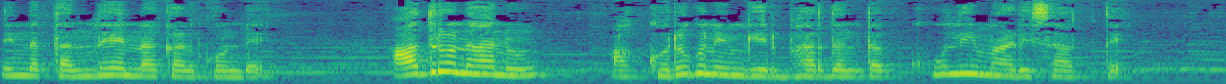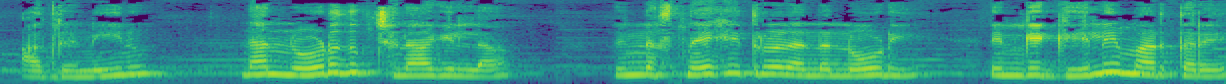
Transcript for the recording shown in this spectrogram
ನಿನ್ನ ತಂದೆಯನ್ನ ಕಳ್ಕೊಂಡೆ. ಆದರೂ ನಾನು ಆ ಕೊರಗು ನಿಮ್ಗೆ ಇರಬಾರ್ದಂತ ಕೂಲಿ ಮಾಡಿ ಸಾಕ್ತೆ. ಆದರೆ ನೀನು, ನಾನು ನೋಡೋದಕ್ಕೆ ಚೆನ್ನಾಗಿಲ್ಲ. ನಿನ್ನ ಸ್ನೇಹಿತರು ನನ್ನ ನೋಡಿ ನಿನಗೆ ಗೇಲಿ ಮಾಡ್ತಾರೆ,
